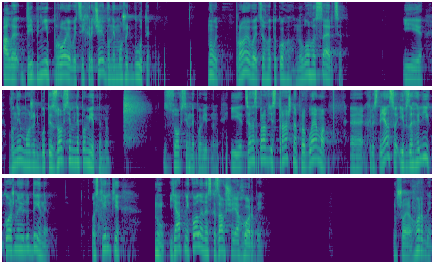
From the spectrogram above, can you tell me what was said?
Але дрібні прояви цих речей вони можуть бути. Ну, прояви цього такого гнилого серця. І вони можуть бути зовсім непомітними. Зовсім непомітними. І це насправді страшна проблема е, християнства і взагалі кожної людини. Оскільки ну, я б ніколи не сказав, що я гордий. Ну що, я гордий?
